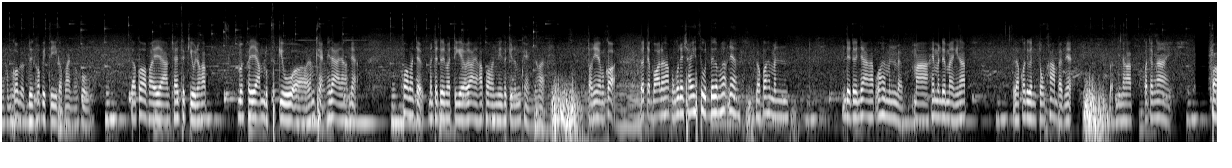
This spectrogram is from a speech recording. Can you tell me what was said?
ๆผมก็แบบเดินเข้าไปตีกับมันโอ้โหแล้วก็พยายามใช้สกิลนะครับพยายามหลบสกิลเอ่อน้ำแข็งให้ได้นะครับเนี่ยเพราะมันจะมันจะเดินมาตีเราได้นะครับเพราะมันมีสกิลน้ำแข็งนะครับตอนนี้มันก็ เหลือแต่บอสแล้วครับ ผมก็จะใช้สูตรเดิมครับ เนี่ยแล้วก็ให้มันเดินเดินยากครับ ก็ให้มันแบบมาให้มันเดินมาอย่างนี้นะครับ แล้วก็เดินตรงข้ามแบบเนี้ยแบบนี้นะครับ ก็จะง่ายอ่อ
